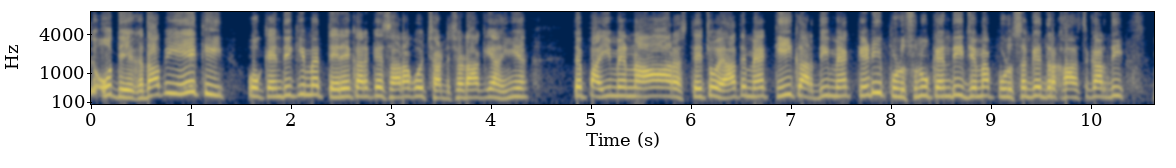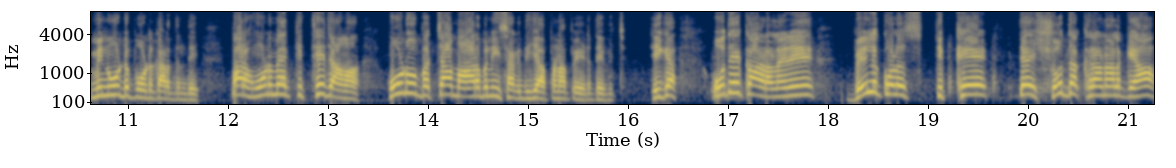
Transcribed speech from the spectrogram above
ਤੇ ਉਹ ਦੇਖਦਾ ਵੀ ਇਹ ਕੀ? ਉਹ ਕਹਿੰਦੀ ਕਿ ਮੈਂ ਤੇਰੇ ਕਰਕੇ ਸਾਰਾ ਕੁਝ ਛੱਡ ਛਡਾ ਕੇ ਆਈ ਹਾਂ ਤੇ ਭਾਈ ਮੇਰੇ ਨਾਲ ਆ ਰਸਤੇ 'ਚ ਹੋਇਆ ਤੇ ਮੈਂ ਕੀ ਕਰਦੀ? ਮੈਂ ਕਿਹੜੀ ਪੁਲਿਸ ਨੂੰ ਕਹਿੰਦੀ ਜੇ ਮੈਂ ਪੁਲਿਸ ਅੱਗੇ ਦਰਖਾਸਤ ਕਰਦੀ, ਮੈਨੂੰ ਉਹ ਡਿਪੋਰਟ ਕਰ ਦਿੰਦੇ। ਪਰ ਹੁਣ ਮੈਂ ਕਿੱਥੇ ਜਾਵਾਂ? ਹੁਣ ਉਹ ਬੱਚਾ ਮਾਰ ਵੀ ਨਹੀਂ ਸਕਦੀ ਆਪਣਾ ਪੇਟ ਦੇ ਵਿੱਚ। ਠੀਕ ਹੈ? ਉਹਦੇ ਘਰ ਵਾਲਿਆਂ ਨੇ ਬਿਲਕੁਲ ਤਿੱਖੇ ਤੇ ਸ਼ੁੱਧ ਅੱਖਰਾਂ ਨਾਲ ਕਿਹਾ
